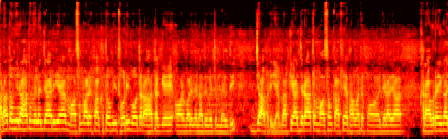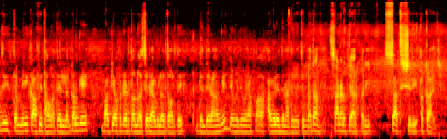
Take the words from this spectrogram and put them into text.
ਹੜ੍ਹਾਂ ਤੋਂ ਵੀ ਰਾਹਤ ਮਿਲਣ ਜਾ ਰਹੀ ਹੈ। ਮੌਸਮ ਵਾਲੇ ਪੱਖ ਤੋਂ ਵੀ ਥੋੜੀ ਬਹੁਤ ਰਾਹਤ ਅੱਗੇ ਆਉਣ ਵਾਲੇ ਦਿਨਾਂ ਦੇ ਵਿੱਚ ਮਿਲਦੀ ਜਾ ਰਹੀ ਹੈ। ਬਾਕੀ ਅੱਜ ਰਾਤ ਮੌਸਮ ਕਾਫੀ ਥਾਵਾਂ ਤੇ ਪਹੁੰ- ਜਿਹੜਾ ਆ ਖਰਾਬ ਰਹੇਗਾ ਜੀ ਤੇ ਮੀਂਹ ਕਾਫੀ ਥਾਵਾਂ ਤੇ ਲੱਗਣਗੇ। ਬਾਕੀ ਅਪਡੇਟ ਤੁਹਾਨੂੰ ਅਸੀਂ ਰੈਗੂਲਰ ਤੌਰ ਤੇ ਦਿੰਦੇ ਰਹਾਂਗੇ। ਜਿਵੇਂ ਜਿਵੇਂ ਆਪਾਂ ਅਗਲੇ ਦਿਨਾਂ ਦੇ ਵਿੱਚ ਵਧਾਂਗੇ। ਸਾਰਿਆਂ ਨੂੰ ਪਿਆਰ ਭਰੀ ਸਤਿ ਸ਼੍ਰੀ ਅਕਾਲ ਜੀ।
